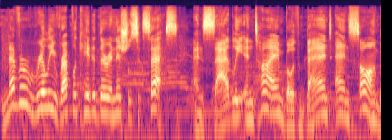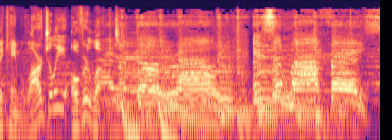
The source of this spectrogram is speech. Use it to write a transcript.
never really replicated their initial success, and sadly in time both band and song became largely overlooked. Around, it's in my face.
